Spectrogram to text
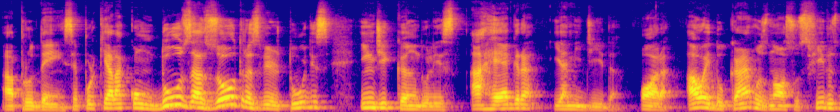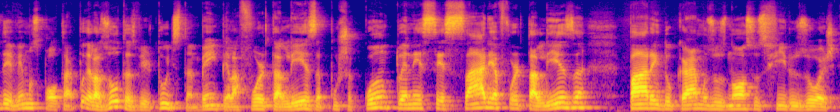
a prudência? Porque ela conduz as outras virtudes, indicando-lhes a regra e a medida. Ora, ao educarmos nossos filhos, devemos pautar pelas outras virtudes também, pela fortaleza. Puxa, quanto é necessária a fortaleza para educarmos os nossos filhos hoje.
